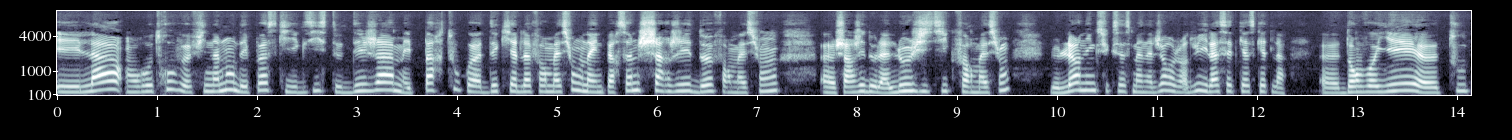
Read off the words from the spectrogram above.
et là, on retrouve finalement des postes qui existent déjà, mais partout. Quoi. Dès qu'il y a de la formation, on a une personne chargée de formation, euh, chargée de la logistique formation. Le Learning Success Manager, aujourd'hui, il a cette casquette-là, euh, d'envoyer euh, toutes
